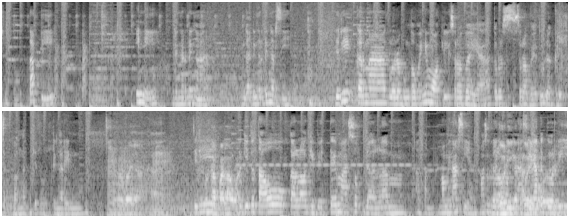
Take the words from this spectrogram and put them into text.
gitu. Tapi ini dengar-dengar nggak dengar-dengar sih jadi karena Gelora Bung Tomo ini mewakili Surabaya terus Surabaya itu udah gercep banget gitu dengerin Surabaya. jadi Kota pahlawan. begitu tahu kalau GBT masuk dalam apa nominasi ya masuk dalam Kategori, nominasi kategori. kategori,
